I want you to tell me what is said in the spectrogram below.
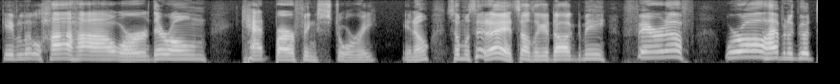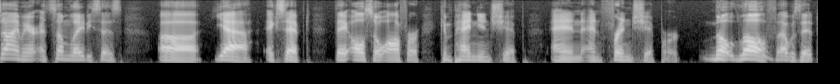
gave a little ha ha or their own cat barfing story. You know, someone said, hey, it sounds like a dog to me. Fair enough. We're all having a good time here. And some lady says, uh, yeah, except they also offer companionship and and friendship or no love that was it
